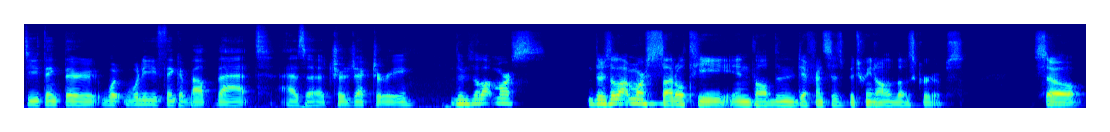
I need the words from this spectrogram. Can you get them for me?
do you think there? What What do you think about that as a trajectory? There's a lot more. There's a lot more subtlety involved in the differences between all of those groups. So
